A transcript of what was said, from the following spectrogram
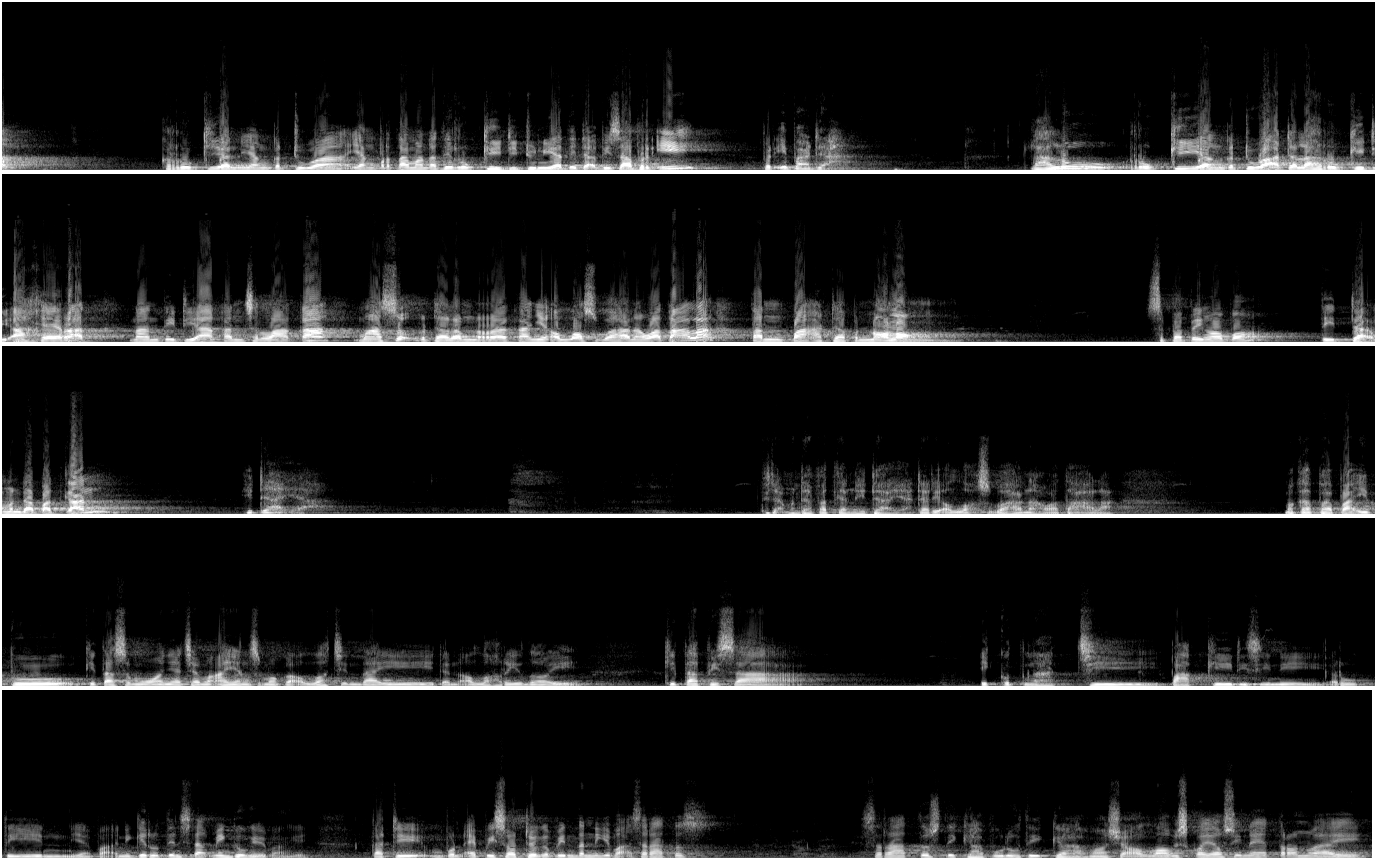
kerugian yang kedua yang pertama tadi rugi di dunia tidak bisa beri beribadah Lalu rugi yang kedua adalah rugi di akhirat, nanti dia akan celaka masuk ke dalam nerakanya Allah Subhanahu wa taala tanpa ada penolong. Sebabnya apa? Tidak mendapatkan hidayah. Tidak mendapatkan hidayah dari Allah Subhanahu wa taala. Maka Bapak Ibu, kita semuanya jamaah yang semoga Allah cintai dan Allah ridhoi, kita bisa ikut ngaji pagi di sini rutin ya Pak. Ini rutin setiap minggu nggih Pak Tadi pun episode kepinten nih Pak 100 133 Masya Allah wis kaya sinetron wae.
